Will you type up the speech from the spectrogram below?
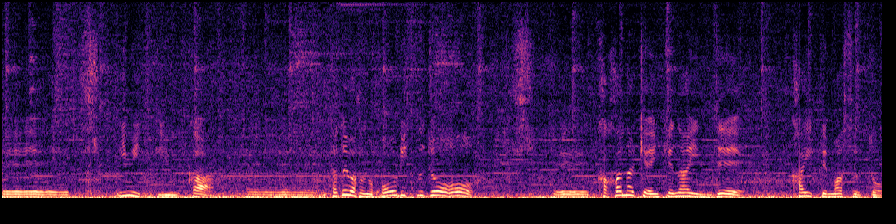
えー、意味っていうか、えー、例えばその法律上、えー、書かなきゃいけないんで書いてますと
